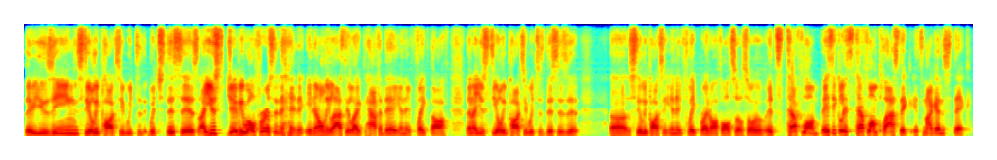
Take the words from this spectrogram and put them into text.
They're using steel epoxy, which, which this is. I used JB Weld first, and it only lasted like half a day, and it flaked off. Then I used steel epoxy, which is this is it, uh, steel epoxy, and it flaked right off also. So it's Teflon. Basically, it's Teflon plastic. It's not going to stick.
